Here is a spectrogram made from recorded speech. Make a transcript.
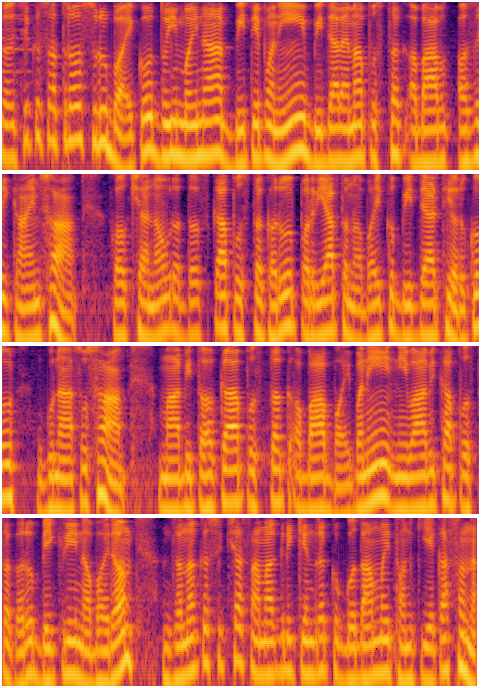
शैक्षिक सत्र सुरु भएको दुई महिना बिते पनि विद्यालयमा पुस्तक अभाव अझै कायम छ। कक्षा नौ र दसका पुस्तकहरू पर्याप्त नभएको विद्यार्थीहरूको गुनासो छ। मावि तहका पुस्तक अभाव भए पनि निवाविका पुस्तकहरू बिक्री नभएर जनक शिक्षा सामग्री केन्द्रको गोदाममै थन्किएका छन्।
